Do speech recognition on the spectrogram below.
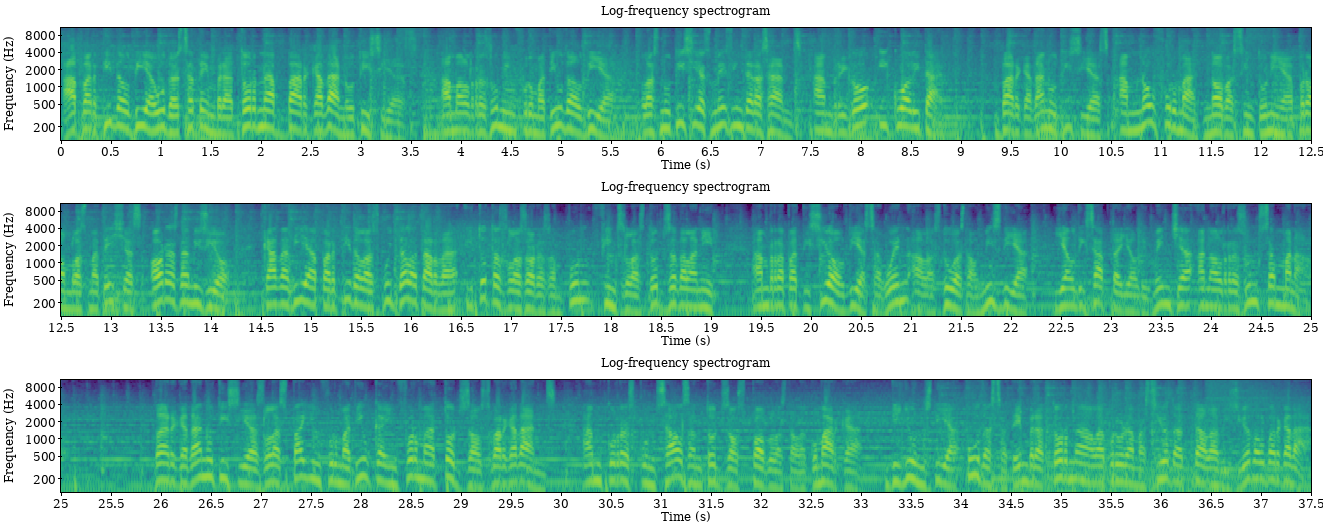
A partir del dia 1 de setembre torna Berguedà Notícies, amb el resum informatiu del dia, les notícies més interessants, amb rigor i qualitat. Berguedà Notícies, amb nou format, nova sintonia, però amb les mateixes hores d'emissió, cada dia a partir de les 8 de la tarda i totes les hores en punt fins les 12 de la nit, amb repetició el dia següent a les 2 del migdia i el dissabte i el diumenge en el resum setmanal. Berguedà Notícies, l'espai informatiu que informa tots els berguedans, amb corresponsals en tots els pobles de la comarca. Dilluns, dia 1 de setembre, torna a la programació de Televisió del Berguedà.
